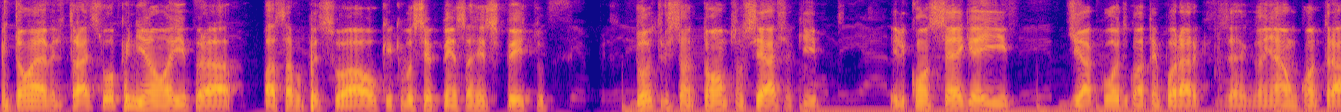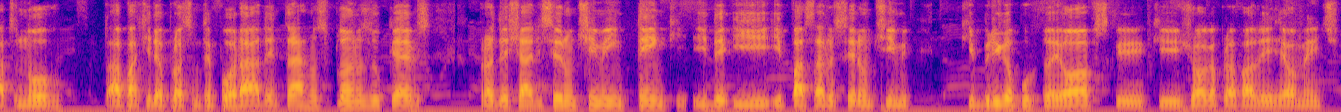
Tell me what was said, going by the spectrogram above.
Então, Evelyn, traz sua opinião aí para passar para o pessoal. O que, que você pensa a respeito do Tristan Thompson? Você acha que ele consegue aí, de acordo com a temporada que fizer, ganhar um contrato novo a partir da próxima temporada, entrar nos planos do Cavs para deixar de ser um time em tank e, de, e, e, passar a ser um time que briga por playoffs, que, que joga para valer realmente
